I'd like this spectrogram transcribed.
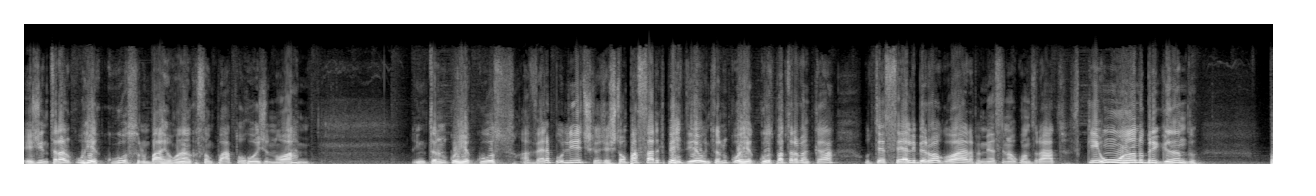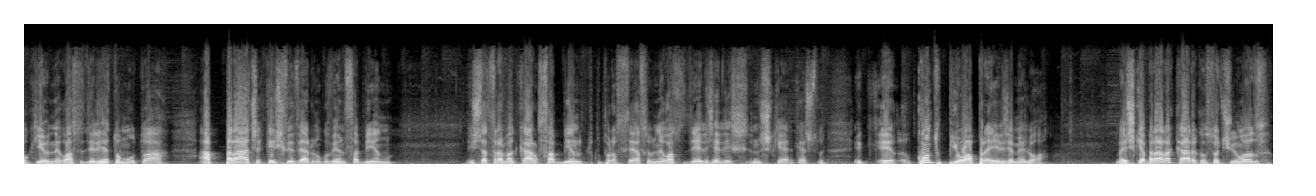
Eles entraram com recurso no bairro Anco, são quatro ruas enormes. Entrando com recurso. A velha política, gestão passada que perdeu, entrando com recurso para travancar. O TCE liberou agora para me assinar o contrato. Fiquei um ano brigando, porque o negócio deles é tumultuar. A prática que eles fizeram no governo Sabino. Eles já travancaram Sabino o processo, o negócio deles, eles não querem que. Quanto pior para eles é melhor. Mas quebraram a cara, que eu sou tinhoso.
